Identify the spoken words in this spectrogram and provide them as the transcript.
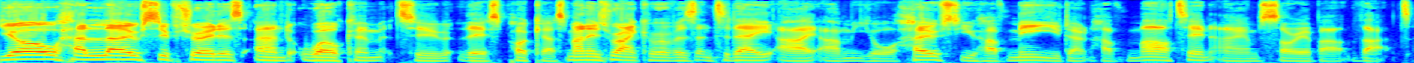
Yo, hello, super traders, and welcome to this podcast. My name is Ryan Carruthers, and today I am your host. You have me, you don't have Martin. I am sorry about that.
